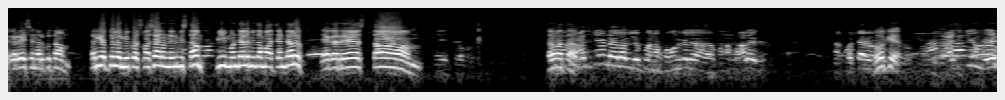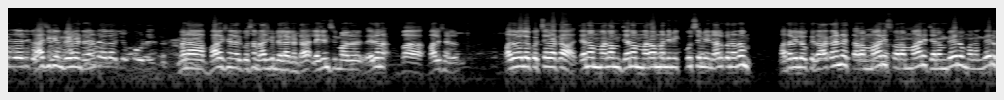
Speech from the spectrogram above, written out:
ఎగరేసి నరుకుతాం. సరిహద్దులో మీకు శ్మశానం నిర్మిస్తాం. మీ మండల మీద మా జెండాలు ఎగరేస్తాం. తర్వాత రాజకీయం డైలాగ్ చెప్పు నా పవన్ కళ్యాణ్ మన బాలేదు. ఓకే. రాజకీయం వేడి? డైలాగ్. మన బాలకృష్ణ గారి కోసం రాజకీయం ఎలాగంట లెజెండ్ సినిమాలో ఏదైనా బాలకృష్ణ గారు. పదవిలోకి వచ్చేదాకా జనం మనం జనం మరం అని మీకు కూసమి నాలుగునరం పదవిలోకి రాగానే తరం మారి స్వరం మారి జనం వేరు మనం వేరు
